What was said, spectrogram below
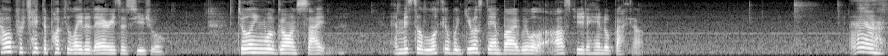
I will protect the populated areas as usual. Dueling will go on site, and Mr. Looker, will you will stand by, we will ask you to handle backup. Mm.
